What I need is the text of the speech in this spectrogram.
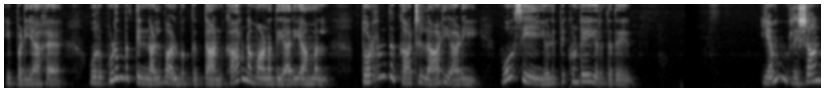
இப்படியாக ஒரு குடும்பத்தின் நல்வாழ்வுக்கு தான் காரணமானதை அறியாமல் தொடர்ந்து காற்றில் ஆடி ஆடி ஓசையை எழுப்பிக் கொண்டே இருந்தது. எம். ரிஷான்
